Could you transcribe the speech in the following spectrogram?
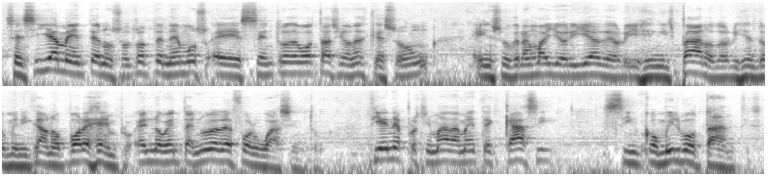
Sencillamente nosotros tenemos eh, centros de votaciones que son en su gran mayoría de origen hispano, de origen dominicano. Por ejemplo, el 99 de Fort Washington tiene aproximadamente casi 5 mil votantes.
